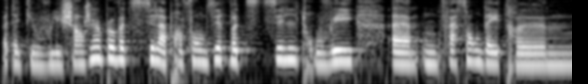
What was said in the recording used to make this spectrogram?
Peut-être que vous voulez changer un peu votre style, approfondir votre style, trouver euh, une façon d'être euh,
